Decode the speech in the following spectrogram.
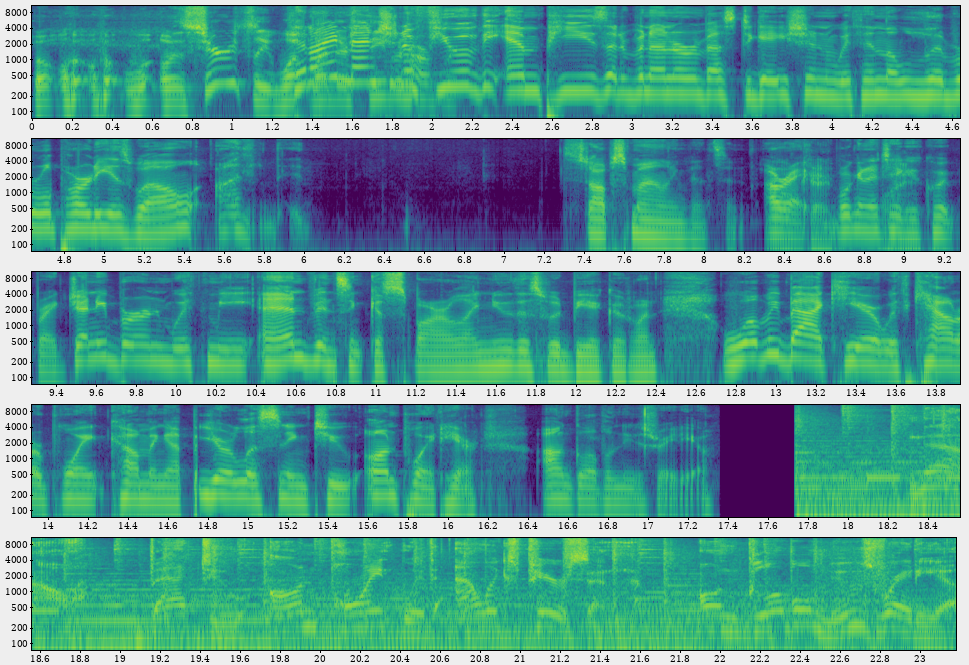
Harper. Well, seriously, what, Can I mention Stephen a few Harper- of the MPs that have been under investigation within the Liberal Party as well? I, stop smiling, Vincent. All right, Okay, we're going to take a quick break. Jenny Byrne with me and Vincent Gasparro. I knew this would be a good one. We'll be back here with Counterpoint coming up. You're listening to On Point here on Global News Radio. Now, back to On Point with Alex Pearson on Global News Radio.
